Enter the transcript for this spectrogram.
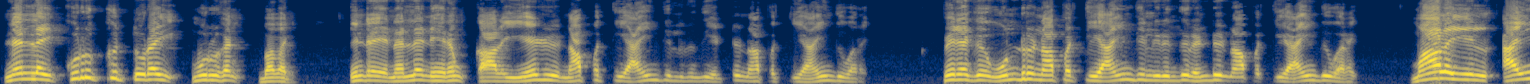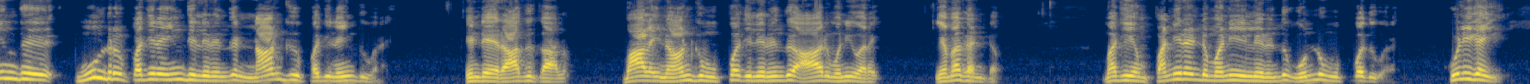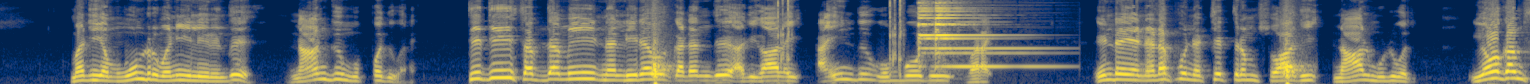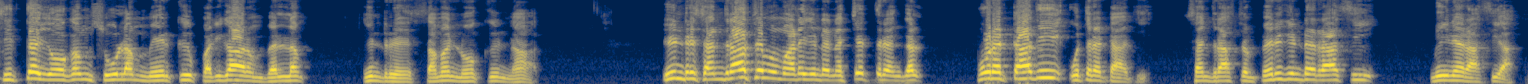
நெல்லை குறுக்குத்துறை முருகன் பவன். இன்றைய நல்ல நேரம் காலை ஏழு நாற்பத்தி ஐந்திலிருந்து எட்டு நாற்பத்தி ஐந்து வரை. பிறகு ஒன்று நாற்பத்தி ஐந்திலிருந்து ரெண்டு நாற்பத்தி ஐந்து வரை. மாலையில் ஐந்து மூன்று பதினைந்திலிருந்து நான்கு பதினைந்து வரை. இன்றைய ராகு காலம் மாலை நான்கு முப்பதிலிருந்து ஆறு மணி வரை. யமகண்டம் மதியம் பன்னிரண்டு மணியிலிருந்து ஒன்று முப்பது வரை. குளிகை மதியம் மூன்று மணியிலிருந்து நான்கு முப்பது வரை. திதி சப்தமி நள்ளிரவு கடந்து அதிகாலை ஐந்து ஒன்பது வரை. இன்றைய நடப்பு நட்சத்திரம் சுவாதி நாள் முழுவதும். யோகம் சித்த யோகம் சூலம் மேற்கு பரிகாரம் வெள்ளம் இன்று சமன் நோக்கு நாள். இன்று சந்திராசிரமம் அடைகின்ற நட்சத்திரங்கள் பூரட்டாதி உத்திரட்டாதி. சந்திராஷ்டிரம் பெறுகின்ற ராசி மீன ராசியாகும்.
